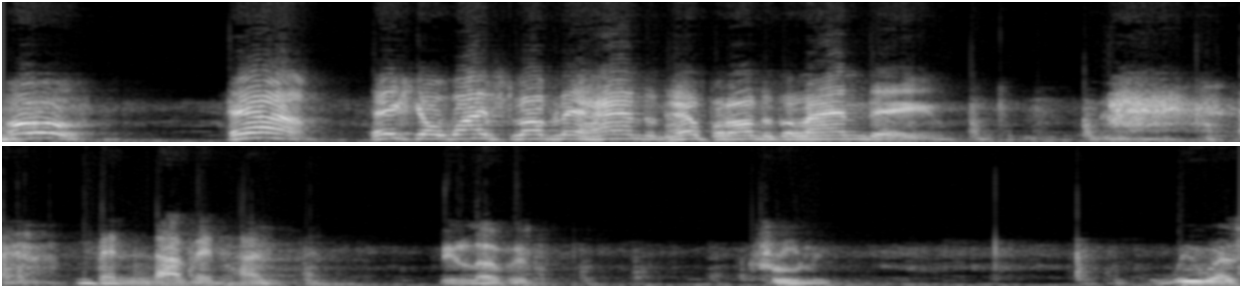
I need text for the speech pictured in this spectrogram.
Oh! Here, take your wife's lovely hand and help her onto the landing. Beloved husband. Beloved? Truly? We were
